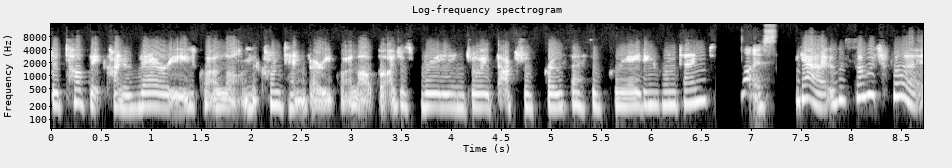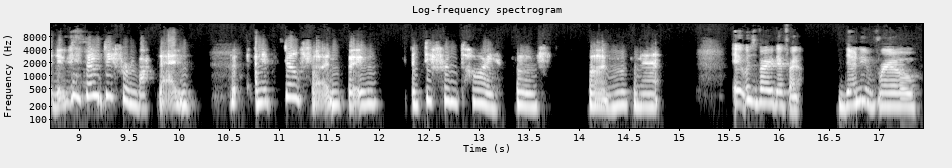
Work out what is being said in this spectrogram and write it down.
the topic kind of varied quite a lot and the content varied quite a lot, but I just really enjoyed the actual process of creating content. Nice. Yeah, it was so much fun. It was so different back then. And it's still fun, but it was a different type of fun, wasn't it? It was very different. The only real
